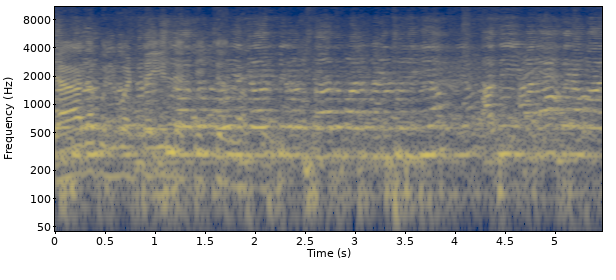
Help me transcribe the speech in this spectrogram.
ജാത പുൽവട്ടയിൽ അറിയിക്കുന്നു മഹാനായ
